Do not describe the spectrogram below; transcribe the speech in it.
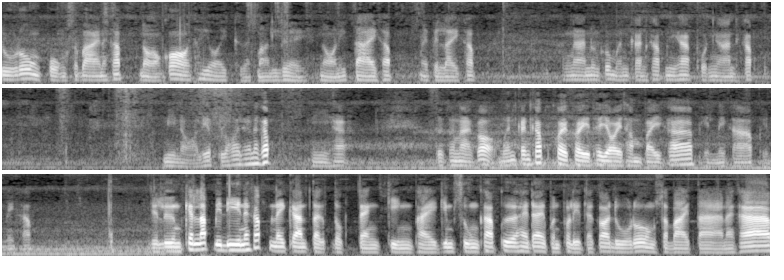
ดูโล่งโปร่งสบายนะครับ หนอก็ทยอยเกิดมาเรื่อยหนอนี้ตายครับ ไม่เป็นไรครับข้างหน้านุ่นก็เหมือนกันครับนี่ฮะผลงานครับ มีหน่อเรียบร้อยแล้วนะครับ นี่ฮะตัวข้างหน้าก็เหมือนกันครับ ค่อยๆ ทยอยทำไปครับ เห็นไหมครับ เห็นไหมครับ อย่าลืมเคล็ดลับดีๆนะครับ ในการตัดตกแต่งกิ่งไผ่กิมซุงครับ เพื่อให้ได้ผลผลิตแล้วก็ดูโล่งสบายตานะครับ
